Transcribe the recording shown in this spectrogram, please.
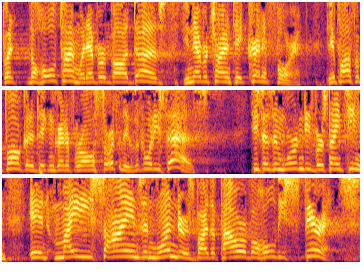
But the whole time, whatever God does, you never try and take credit for it. The apostle Paul could have taken credit for all sorts of things. Look at what he says. He says in Word and Deed, verse 19, in mighty signs and wonders by the power of the Holy Spirit.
